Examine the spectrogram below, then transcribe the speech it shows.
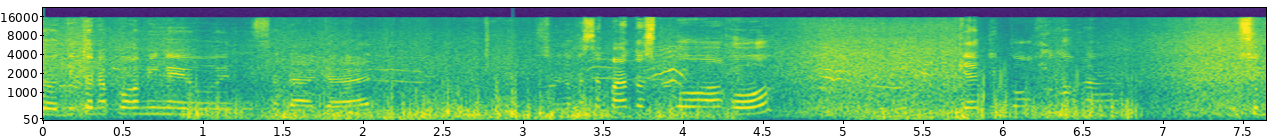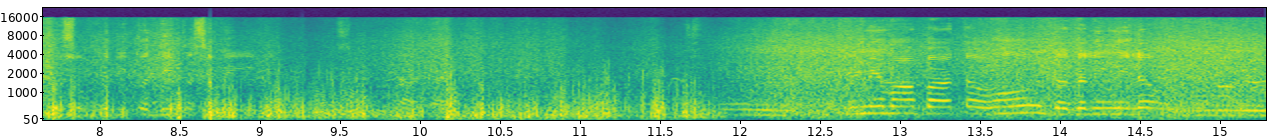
So, dito na po kami ngayon sa dagat. So, nakasapatos po ako. Kaya di po ako maka usog-usog po dito dito sa may dagat. So, may mga bata, oh, gagaling nila. Oh.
